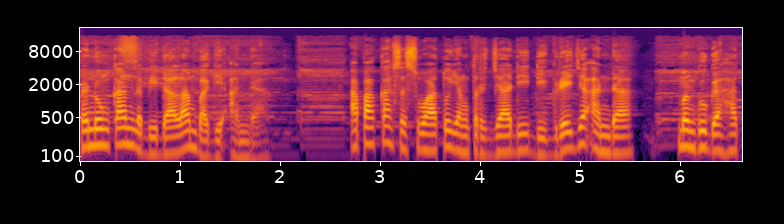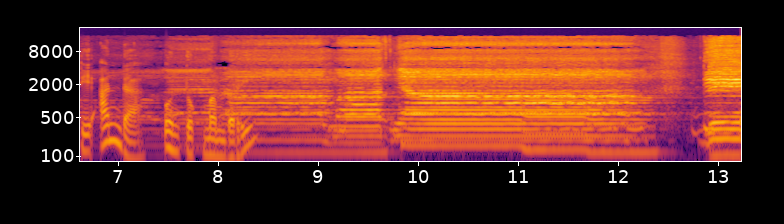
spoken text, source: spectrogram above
Renungkan lebih dalam bagi Anda. Apakah sesuatu yang terjadi di gereja Anda menggugah hati Anda untuk memberi? Diberikannya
